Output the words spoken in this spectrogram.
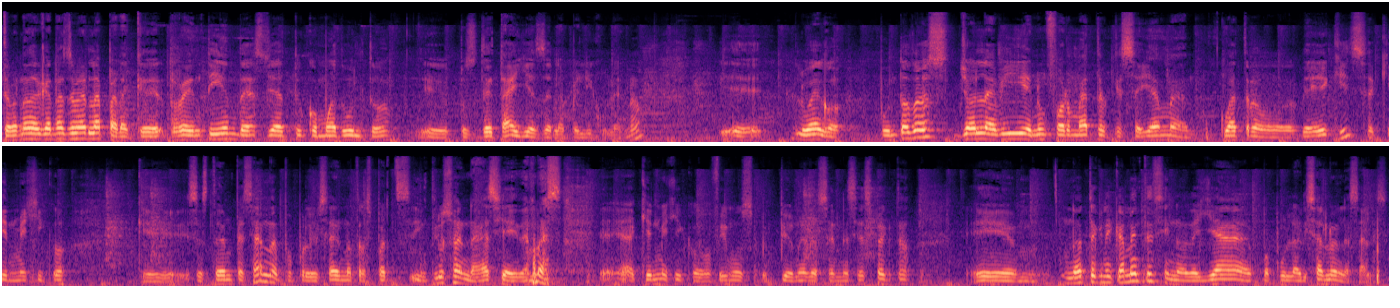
te van a dar ganas de verla para que reentiendas ya tú como adulto eh, pues detalles de la película, ¿no? Eh, luego, punto 2, yo la vi en un formato que se llama 4DX aquí en México que se está empezando a popularizar en otras partes, incluso en Asia y demás. Eh, aquí en México fuimos pioneros en ese aspecto. no técnicamente, sino de ya popularizarlo en las salas.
